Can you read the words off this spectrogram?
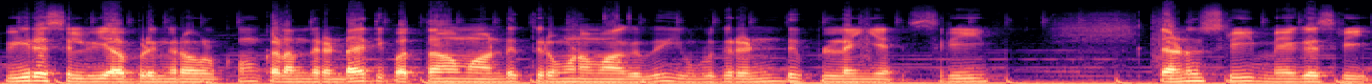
வீரசெல்வி அப்படிங்கிறவங்களுக்கும் கடந்த ரெண்டாயிரத்தி பத்தாம் ஆண்டு திருமணமாகுது. இவங்களுக்கு ரெண்டு பிள்ளைங்க ஸ்ரீ தனுஸ்ரீ மேகஸ்ரீ.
